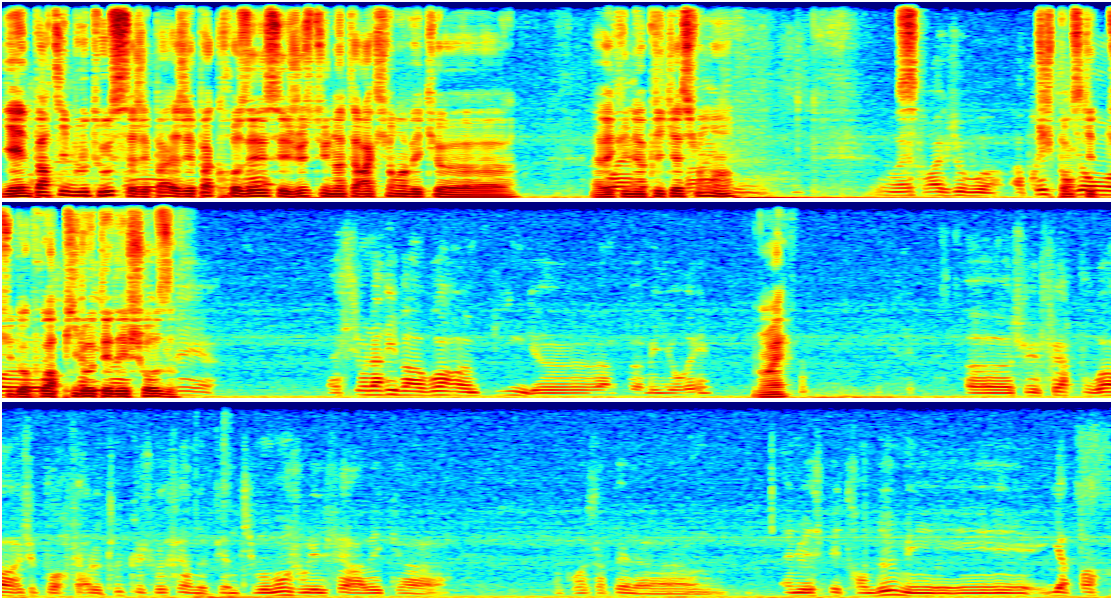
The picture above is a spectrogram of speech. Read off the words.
il y a une partie Bluetooth, ça j'ai pas, j'ai pas creusé, c'est juste une interaction avec, avec une application. Hein. Ouais, faudrait que je vois. Après, je pense que tu dois pouvoir piloter des choses. Si on arrive à avoir un ping un peu amélioré. Ouais. Euh, je vais faire pouvoir, je vais pouvoir faire le truc que je veux faire depuis un petit moment. Je voulais le faire avec un, comment s'appelle, un, USP32, mais il n'y a pas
